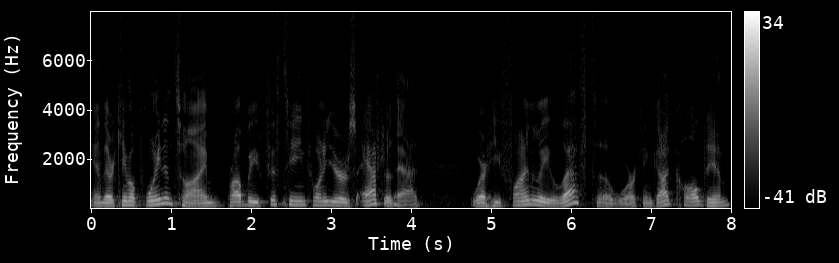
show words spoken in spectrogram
And there came a point in time, probably 15, 20 years after that, where he finally left uh, work and God called him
